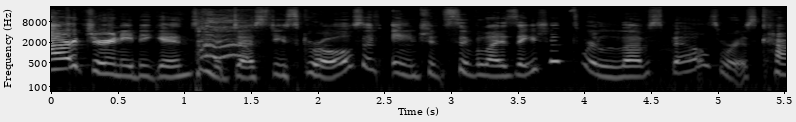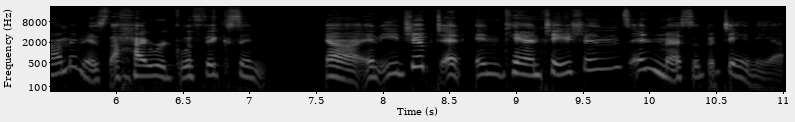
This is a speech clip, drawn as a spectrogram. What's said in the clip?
Our journey begins in the dusty scrolls of ancient civilizations where love spells were as common as the hieroglyphics in, uh, in Egypt and incantations in Mesopotamia.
